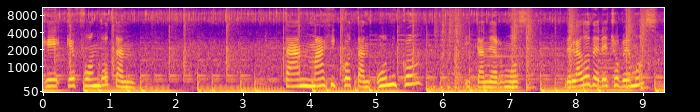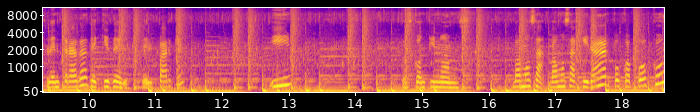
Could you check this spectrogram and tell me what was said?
qué, fondo tan, tan mágico, tan único y tan hermoso. Del lado derecho vemos la entrada de aquí del, del parque y pues continuamos. Vamos a, vamos a girar poco a poco.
